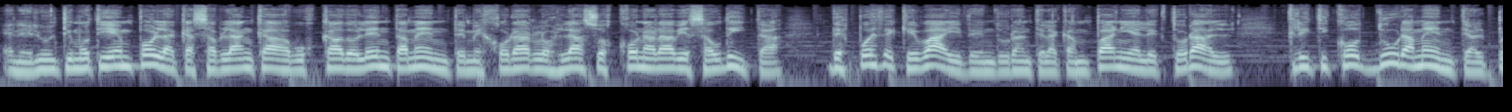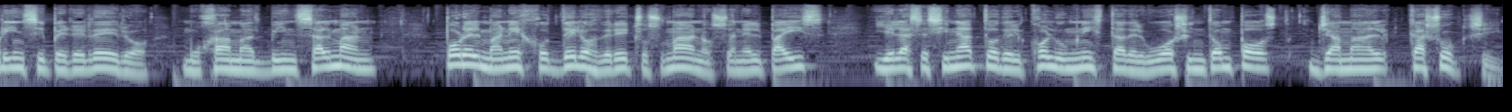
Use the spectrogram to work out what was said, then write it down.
En el último tiempo, la Casa Blanca ha buscado lentamente mejorar los lazos con Arabia Saudita después de que Biden, durante la campaña electoral, criticó duramente al príncipe heredero Mohammed bin Salman por el manejo de los derechos humanos en el país y el asesinato del columnista del Washington Post, Jamal Khashoggi.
